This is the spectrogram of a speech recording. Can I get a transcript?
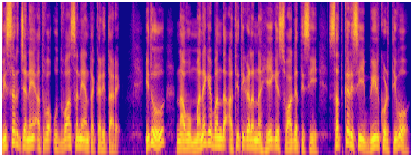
ವಿಸರ್ಜನೆ ಅಥವಾ ಉದ್ವಾಸನೆ ಅಂತ ಕರೀತಾರೆ. ಇದು ನಾವು ಮನೆಗೆ ಬಂದ ಅತಿಥಿಗಳನ್ನು ಹೇಗೆ ಸ್ವಾಗತಿಸಿ ಸತ್ಕರಿಸಿ ಬೀಳ್ಕೊಡ್ತೀವೋ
